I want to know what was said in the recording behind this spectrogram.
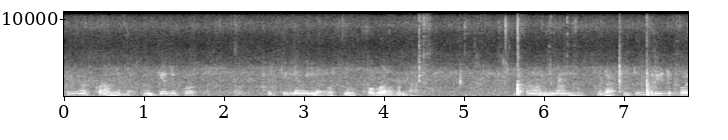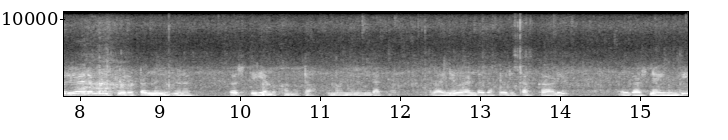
പിഞ്ഞെടുക്കണമെന്നില്ല എനിക്കതിപ്പോൾ പറ്റില്ലെങ്കിലേ കുറച്ച് ഉപ്പ് കുറവുണ്ടാകും അപ്പോൾ നല്ല ഇതാക്കിയിട്ട് ഒരു ഇതിപ്പോൾ ഒരു അരമണിക്കൂർ ഇട്ടൊന്ന് ഇങ്ങനെ റെസ്റ്റ് ചെയ്യാൻ വെക്കണം കേട്ടോ. നമ്മൾ ഇങ്ങനെ ഉണ്ടാക്കി. അപ്പോൾ അതിന് വേണ്ടത് ഒരു തക്കാളി ഒരു കഷ്ണം ഇഞ്ചി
